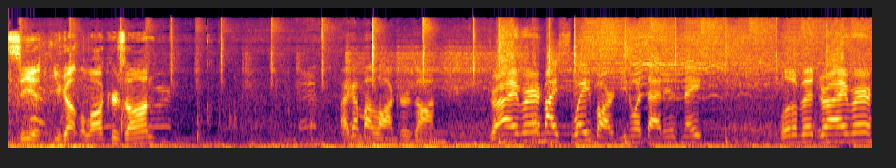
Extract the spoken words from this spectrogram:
See it? You got the lockers on? I got my lockers on. Driver, And my sway bar, do you know what that is, Nate? a little bit driver,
